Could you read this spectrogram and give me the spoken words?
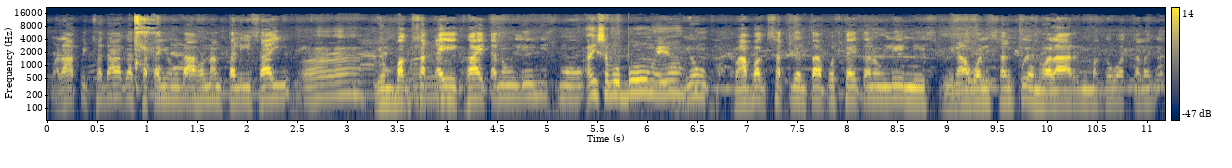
Malapit sa dagat, saka yung dahon ng talisay. Ah, Yung bagsak ay kahit anong linis mo. ay sa bubong, iyo. Yung mabagsak yan tapos kahit anong linis, winawalisan ko yan, wala rin magawa talaga.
